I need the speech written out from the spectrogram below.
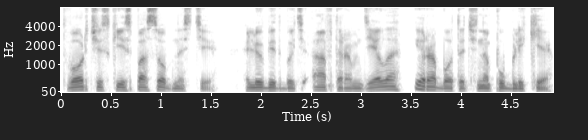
Творческие способности. Любит быть автором дела и работать на публике.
